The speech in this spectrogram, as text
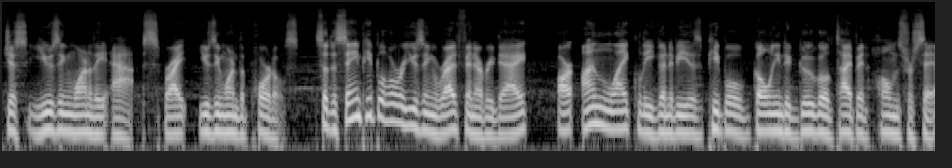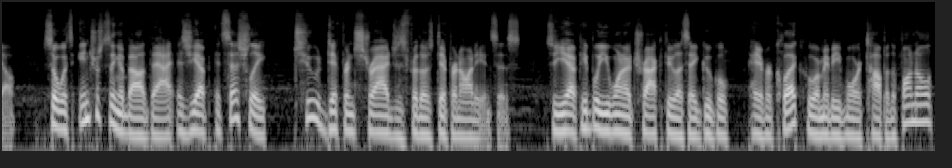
just using one of the apps, right? Using one of the portals. So the same people who are using Redfin every day are unlikely going to be as people going to Google to type in homes for sale. So what's interesting about that is you have essentially two different strategies for those different audiences. So you have people you want to attract through, let's say, Google pay per click, who are maybe more top of the funnel,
